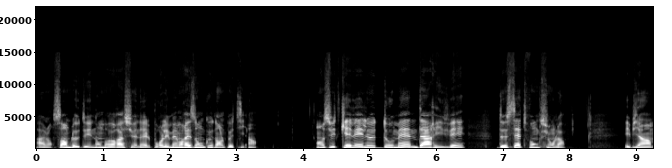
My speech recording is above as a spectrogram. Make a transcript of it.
à l'ensemble des nombres rationnels pour les mêmes raisons que dans le petit 1. Ensuite, quel est le domaine d'arrivée de cette fonction-là? Eh bien,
